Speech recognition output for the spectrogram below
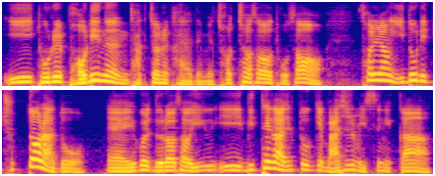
이 돌을 버리는 작전을 가야 됩니다. 젖혀서 둬서 설령 이 돌이 죽더라도 예, 이걸 늘어서 이, 이 밑에가 아직도 이게 맛이 좀 있으니까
